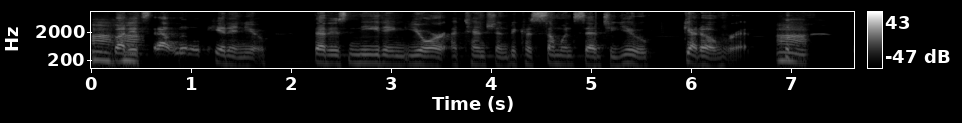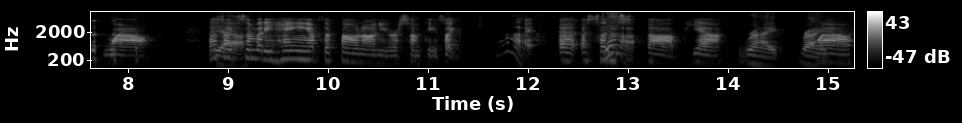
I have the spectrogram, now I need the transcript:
uh-huh. but it's that little kid in you that is needing your attention because someone said to you, get over it. Mm. Wow. That's yeah. like somebody hanging up the phone on you or something. It's like yeah. a, a sudden yeah. stop. Yeah. Right, right. Wow,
